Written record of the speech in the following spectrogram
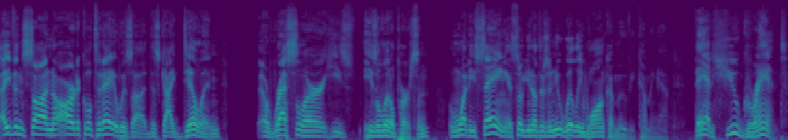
I even saw an article today. It was uh, this guy Dylan, a wrestler. He's he's a little person. And what he's saying is, so you know, there's a new Willy Wonka movie coming out. They had Hugh Grant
